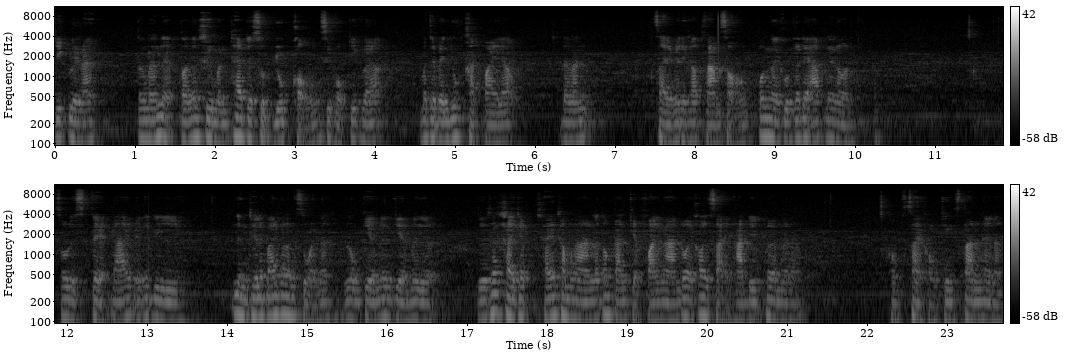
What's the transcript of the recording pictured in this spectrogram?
กิกเลยนะ ดังนั้นเนี่ยตอนนั้นคือมันแทบจะสุดยุคของ 16กิกแล้ว มันจะเป็นยุคถัดไปแล้ว ดังนั้น ใส่ไปเลยครับ 32เพราะไงคุณก็ได้อัพแน่นอน Solid State Drive SSD 1เทราไบต์กำลังสวยนะ ลงเกมเล่นเกมไม่เยอะ หรือถ้าใครจะใช้ทำงานแล้วต้องการเก็บไฟล์งานด้วยค่อยใส่ฮาร์ดดิสเพิ่มแล้นะผมใส่ของ Kingston ให้นะ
